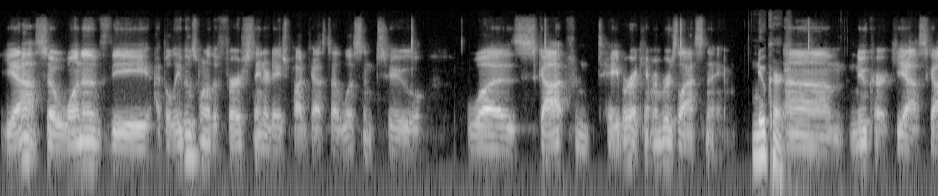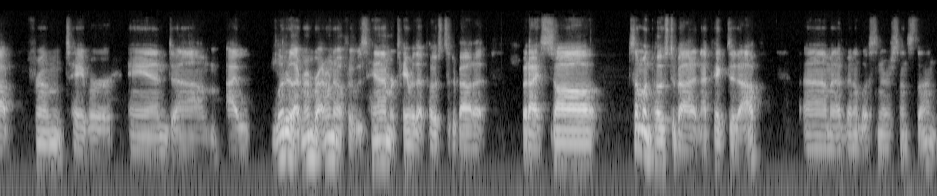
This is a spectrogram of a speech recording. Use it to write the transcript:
Yeah. So one of the, I believe it was one of the first Standard Age podcasts I listened to was Scott from Tabor. I can't remember his last name. Newkirk. Um, Newkirk. Yeah. Scott from Tabor. And um, I literally, I remember, I don't know if it was him or Tabor that posted about it, but I saw someone post about it and I picked it up. Um, and I've been a listener since then.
